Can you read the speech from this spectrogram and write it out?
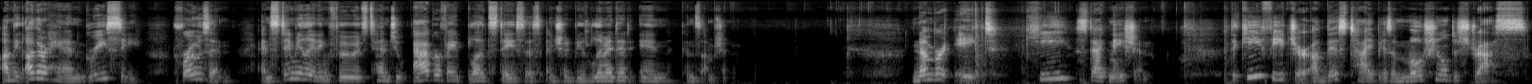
On the other hand, greasy, frozen, and stimulating foods tend to aggravate blood stasis and should be limited in consumption. Number eight, qi stagnation. The key feature of this type is emotional distress,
